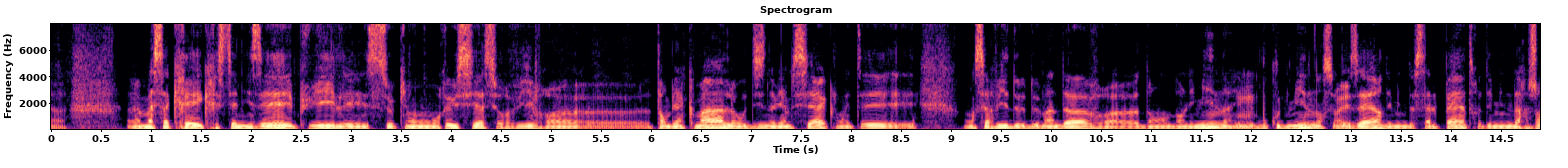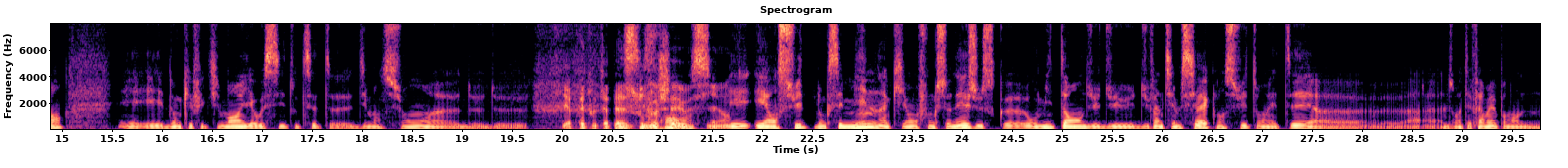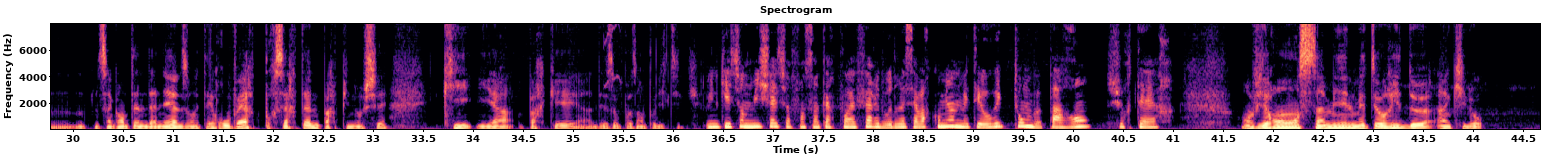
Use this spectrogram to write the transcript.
massacrés et christianisés, et puis les, ceux qui ont réussi à survivre euh, tant bien que mal au 19e siècle ont été ont servi de, de main d'œuvre euh, dans, dans les mines. Il y avait Mm. beaucoup de mines dans ce désert, des mines de salpêtre, des mines d'argent. Et, et donc effectivement, il y a aussi toute cette euh, dimension euh, de, de, Et après toute la de période Pinochet aussi. Hein. Et, et ensuite, donc ces mines qui ont fonctionné jusqu'au mi-temps du, du, du 20e siècle, ensuite ont été, euh, elles ont été fermées pendant une cinquantaine d'années. Elles ont été rouvertes pour certaines par Pinochet, qui y a parqué des opposants politiques. Une question de Michel sur franceinter.fr. Il voudrait savoir combien de météorites tombent par an sur Terre, Environ 5000 météorites de 1 kg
